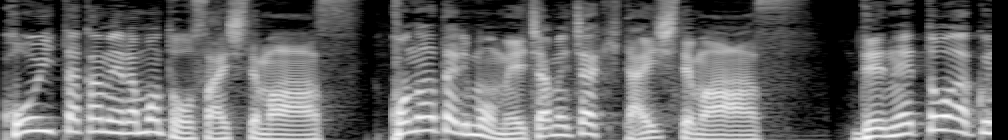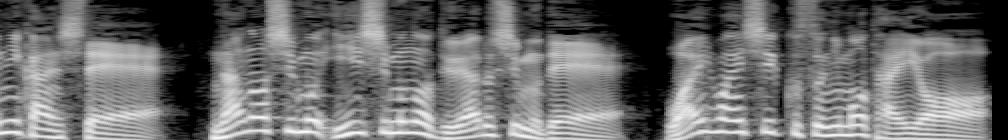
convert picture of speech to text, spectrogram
こういったカメラも搭載してます。このあたりもめちゃめちゃ期待してます。で、ネットワークに関して、ナノシム、eSIM のデュアルシムで Wi-Fi6 にも対応。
